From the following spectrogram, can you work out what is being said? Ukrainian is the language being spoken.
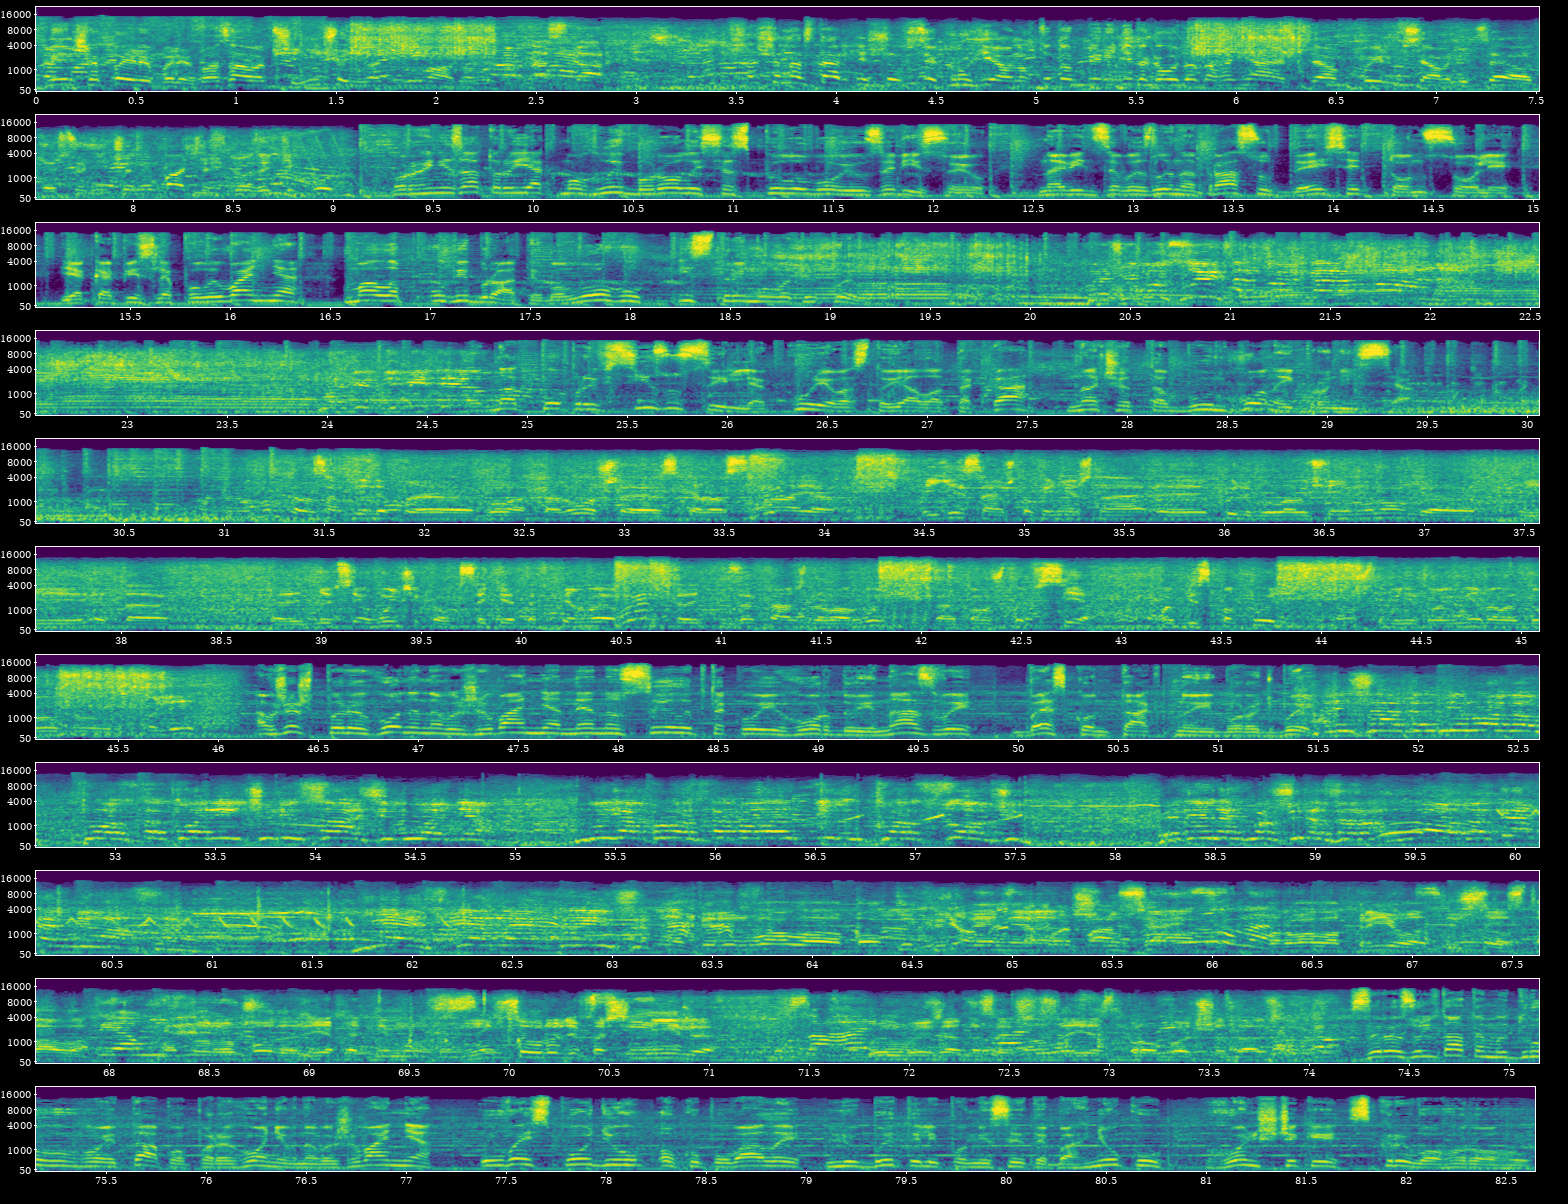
Менше пыли були, глаза взагалі нічого не надевало. На старте? Что на старте, что все круги, а ну кто-то впереди на кого-то догоняет, вся пыль, вся в лице, вот, то есть ничего не бачишь, слезы текут. Організатори як могли боролися з пиловою завісою. Навіть завезли на трасу 10 тонн солі, яка після поливання мала б увібрати вологу і стримувати пил. Почему слышно только Романа? Может, Дмитрий Однак, попри всі зусилля, курява стояла така, наче табун коней пронісся. Гонка на самом деле э, была хорошая, скоростная. Единственное, что, конечно, э, пыли было очень много, и это э, для всех гонщиков, кстати, это впервые, можно сказать, за каждого гонщика, о том, что все побеспокоились о том, чтобы не травмировать друг друга в пыли. А вже ж перегони на виживання не носили б такої гордої назви безконтактної боротьби. Александр Миронов просто творит чудеса сегодня. Ну я просто молодец, красавчик. Это, видать, машина за... О, вот это мясо! Есть первая крыша! Перервало болты крепления шлюза, порвало привод и все стало. Мотор работает, ехать не можем. Ну все вроде починили. Будем выезжать на следующий заезд, пробовать что дальше. За результатами другого етапу перегонів на виживання увесь подіум окупували любителі помісити багнюку гонщики з Кривого Рогу.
